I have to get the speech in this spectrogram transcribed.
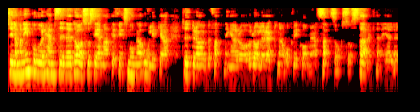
kilar man in på vår hemsida idag så ser man att det finns många olika typer av befattningar och roller öppna och vi kommer att satsa också starkt när det gäller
